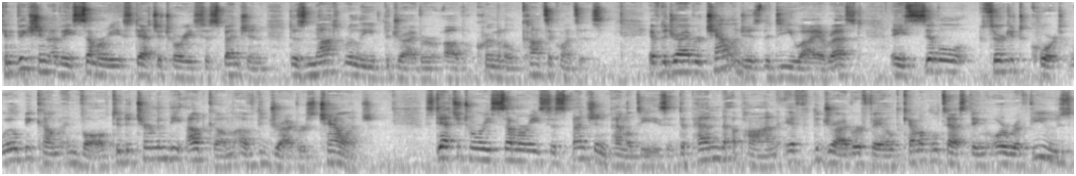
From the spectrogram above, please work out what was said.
Conviction of a summary statutory suspension does not relieve the driver of criminal consequences. If the driver challenges the DUI arrest, a civil circuit court will become involved to determine the outcome of the driver's challenge. Statutory summary suspension penalties depend upon if the driver failed chemical testing or refused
